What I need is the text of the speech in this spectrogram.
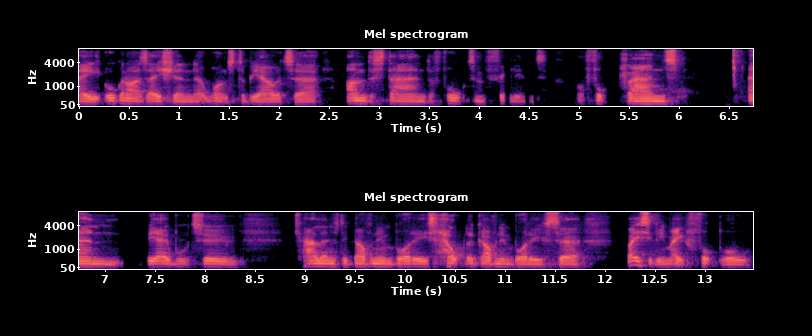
a organisation that wants to be able to understand the thoughts and feelings of football fans and be able to challenge the governing bodies, help the governing bodies to basically make football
